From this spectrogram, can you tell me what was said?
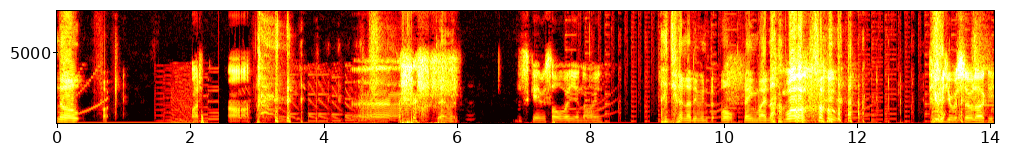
no. Fuck. What? Oh. Uh, Damn it. this game is already annoying. And you're not even oh playing right now. Whoa! Dude, you were so lucky.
